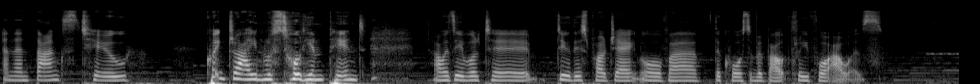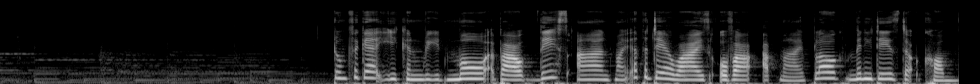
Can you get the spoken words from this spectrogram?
and then thanks to quick dry and Rust-Oleum paint I was able to do this project over the course of about 3-4 hours. Don't forget you can read more about this and my other DIYs over at my blog minidays.com.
